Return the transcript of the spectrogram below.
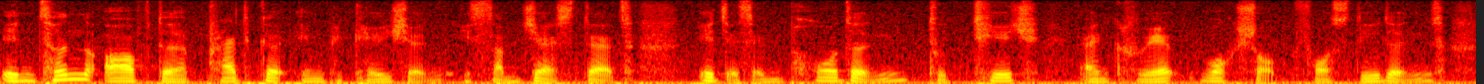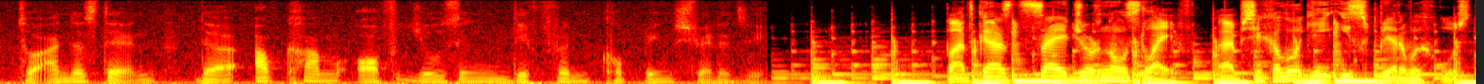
in terms of the practical implication, it suggests that it is important to teach and create workshops for students to understand the outcome of using different coping strategies. Подкаст PsyJournals Life о психологии из первых уст.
